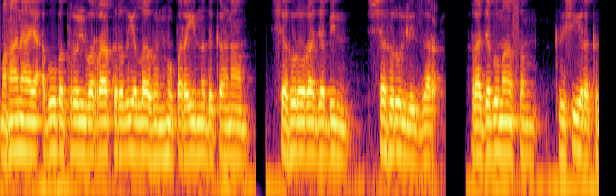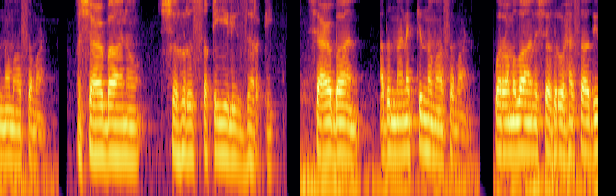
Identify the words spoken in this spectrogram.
മഹാനായ അബൂബക്രുൽ വറാഖ് റളിയല്ലാഹുൻഹു പറയുന്നത് കാണാം. ഷഹ്റു റജബിൻ ഷഹ്റുൽ ലിസർ റജബ് മാസം കൃഷി ഇറക്കുന്ന മാസമാണ്. ഷാബാനോ ഷഹ്റു സഖീലിസർ ഷാബാൻ അത് നനയ്ക്കുന്ന മാസമാണ്. റമലാൻ ഷഹ്റു ഹസാദി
